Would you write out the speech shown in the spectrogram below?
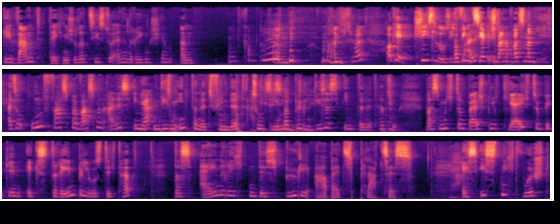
Gewandtechnisch. Oder ziehst du einen Regenschirm an? Kommt drauf an. Manchmal. Okay, schieß los. Ich Auf bin sehr gespannt, was man. Also unfassbar, was man alles im, Ja. in diesem Internet findet zum dieses Thema Internet. Bügeln. Dieses Internet, hör zu. Was mich zum Beispiel gleich zu Beginn extrem belustigt hat, das Einrichten des Bügelarbeitsplatzes. Es ist nicht wurscht,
